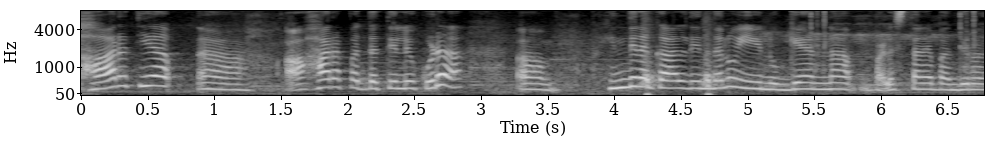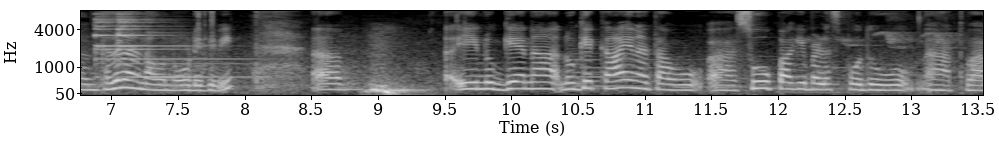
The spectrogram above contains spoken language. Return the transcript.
ಭಾರತೀಯ ಆಹಾರ ಪದ್ಧತಿಯಲ್ಲೂ ಕೂಡ ಹಿಂದಿನ ಕಾಲದಿಂದಲೂ ಈ ನುಗ್ಗೆಯನ್ನು ಬಳಸ್ತಾನೆ ಬಂದಿರೋವಂಥದ್ದನ್ನು ನಾವು ನೋಡಿದ್ದೀವಿ ಈ ನುಗ್ಗೆನ, ನುಗ್ಗೆಕಾಯಿನ ತಾವು ಸೂಪಾಗಿ ಬಳಸ್ಬೋದು ಅಥವಾ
